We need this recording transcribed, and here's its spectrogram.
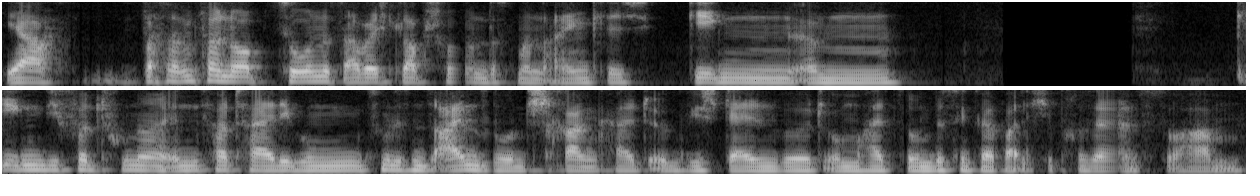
ja, was auf jeden Fall eine Option ist, aber ich glaube schon, dass man eigentlich gegen, ähm, gegen die Fortuna in Verteidigung zumindest einen so einen Schrank halt irgendwie stellen wird, um halt so ein bisschen körperliche Präsenz zu haben.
